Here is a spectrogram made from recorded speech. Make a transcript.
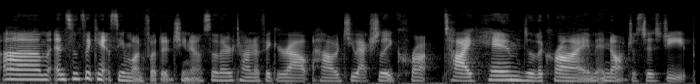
Um, and since they can't see him on footage, you know, so they're trying to figure out how to actually cr- tie him to the crime and not just his Jeep.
